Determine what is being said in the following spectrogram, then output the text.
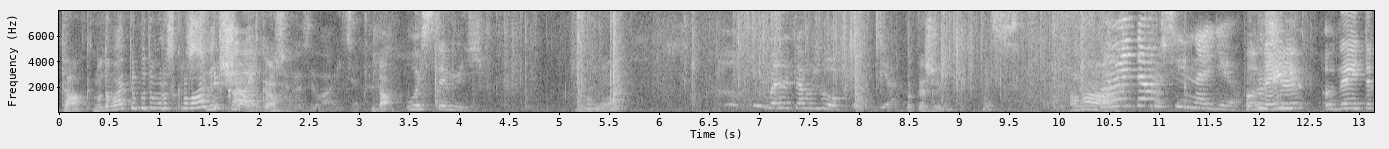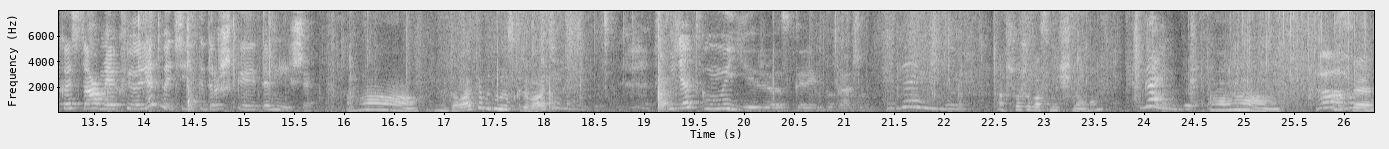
Так, ну давайте будемо розкривати, Швидка дівчатка. їжа називається. Да. Ось це мій. Ну, У мене там жовта є. покажи. Ось. Ага. там сіна є. У неї, у неї така сама, як фіолетова, тільки трошки темніше. Ага. Ну давайте будемо розкривати. Спочатку ми їжу розкриємо, покажемо. А що ж у вас смачного? Ага. Це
